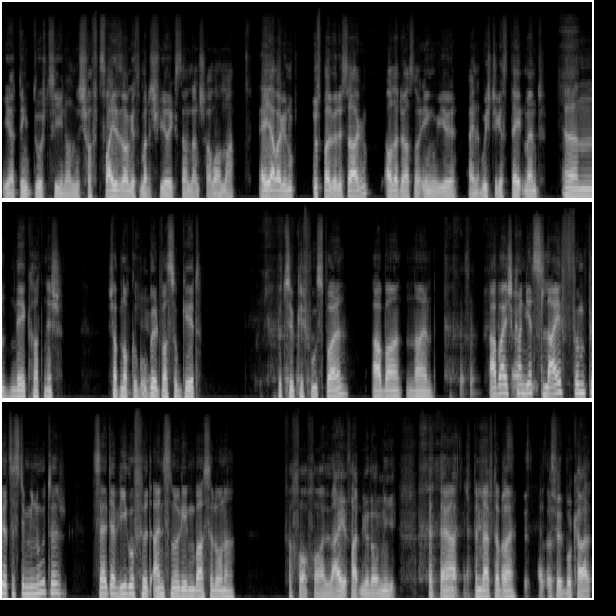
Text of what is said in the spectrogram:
ihr Ding durchziehen. Und ich hoffe, zwei Saison ist immer das Schwierigste und dann schauen wir mal. Ey, aber genug Fußball, würde ich sagen. Außer du hast noch irgendwie ein wichtiges Statement. Ähm, nee, gerade nicht. Ich habe noch Okay. gegoogelt, was so geht bezüglich Fußball, aber nein. Aber ich kann Ähm. jetzt live 45. Minute Celta Vigo führt 1-0 gegen Barcelona. Oh, oh, live hatten wir noch nie. Ja, ich bin live dabei. Was ist, was ist das für ein Pokal?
